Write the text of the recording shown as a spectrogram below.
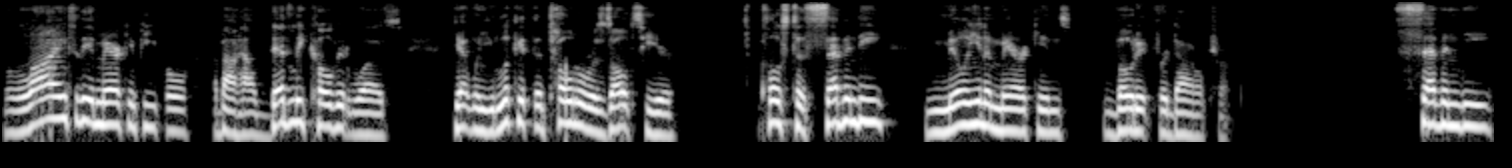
lying to the American people about how deadly COVID was. Yet when you look at the total results here, close to 70 million Americans voted for Donald Trump. 70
